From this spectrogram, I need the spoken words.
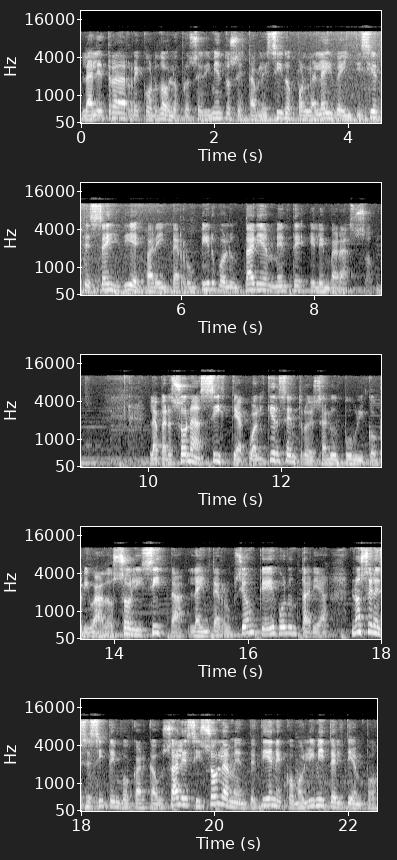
La letrada recordó los procedimientos establecidos por la Ley 27610 para interrumpir voluntariamente el embarazo la persona asiste a cualquier centro de salud público o privado, solicita la interrupción que es voluntaria, no se necesita invocar causales y solamente tiene como límite el tiempo.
